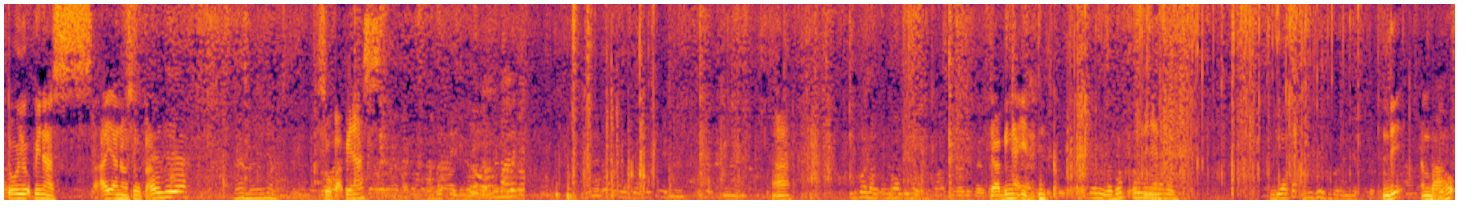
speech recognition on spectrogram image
Tuyo Pinas. Ay ano, suka. Yan. Suka Pinas. Ha? Grabe nga yan. Hindi ang baho.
